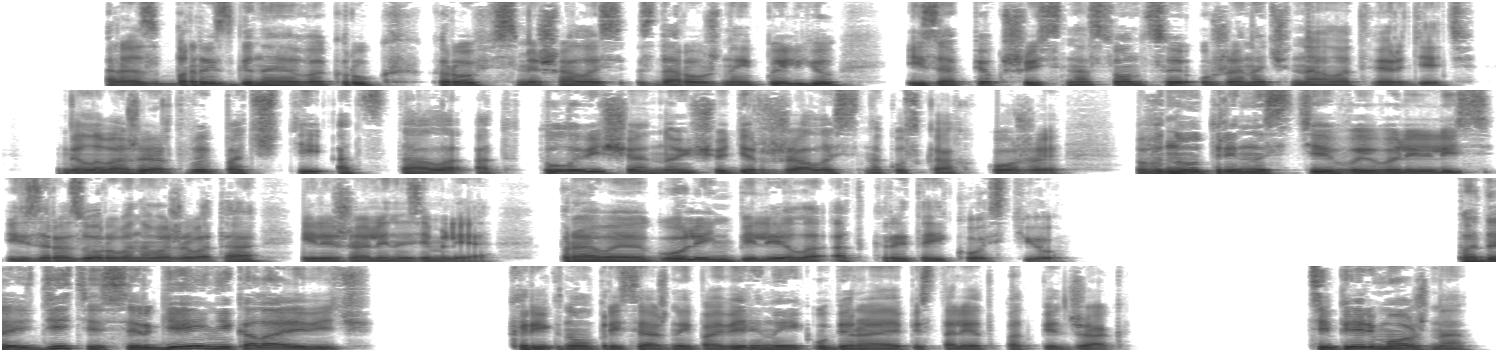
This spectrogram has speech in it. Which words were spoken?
Разбрызганная вокруг кровь смешалась с дорожной пылью и, запекшись на солнце, уже начинала твердеть. Голова жертвы почти отстала от туловища, но еще держалась на кусках кожи. Внутренности вывалились из разорванного живота и лежали на земле. Правая голень белела открытой костью. «Подойдите, Сергей Николаевич!» — крикнул присяжный поверенный, убирая пистолет под пиджак. «Теперь можно!»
